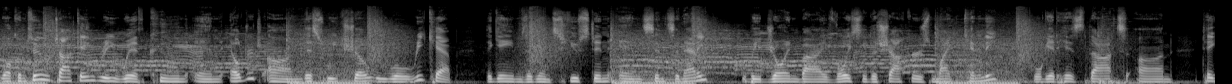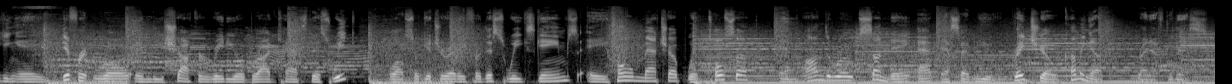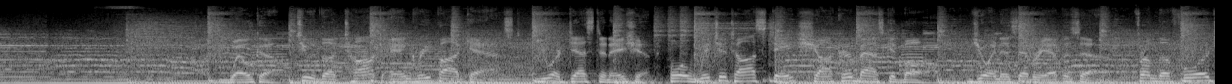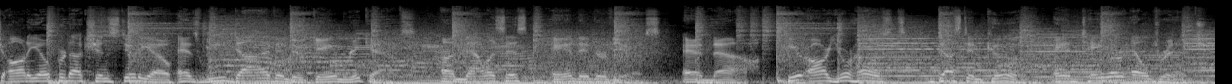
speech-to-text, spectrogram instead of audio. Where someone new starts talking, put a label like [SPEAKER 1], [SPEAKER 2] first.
[SPEAKER 1] Welcome to Talk Angry with Coon and Eldridge. On this week's show, we will recap the games against Houston and Cincinnati. We'll be joined by voice of the Shockers, Mike Kennedy. We'll get his thoughts on taking a different role in the Shocker radio broadcast this week. We'll also get you ready for this week's games a home matchup with Tulsa and on the road Sunday at SMU. Great show coming up right after this.
[SPEAKER 2] Welcome to the Talk Angry Podcast, your destination for Wichita State Shocker basketball. Join us every episode from the Forge Audio Production Studio as we dive into game recaps, analysis, and interviews. And now, here are your hosts, Dustin Coon and Taylor Eldridge.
